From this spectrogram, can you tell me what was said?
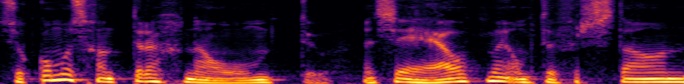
So kom ons gaan terug na hom toe en sê help my om te verstaan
